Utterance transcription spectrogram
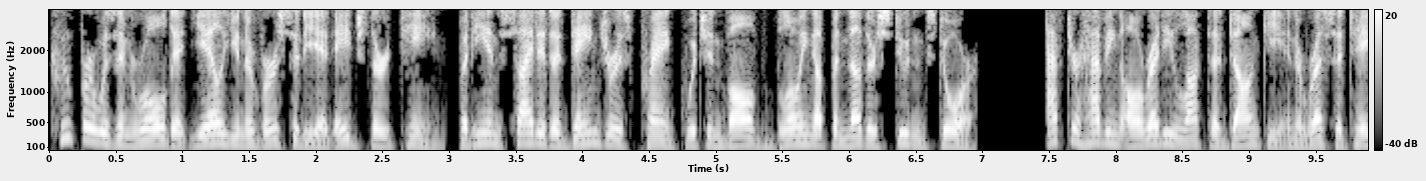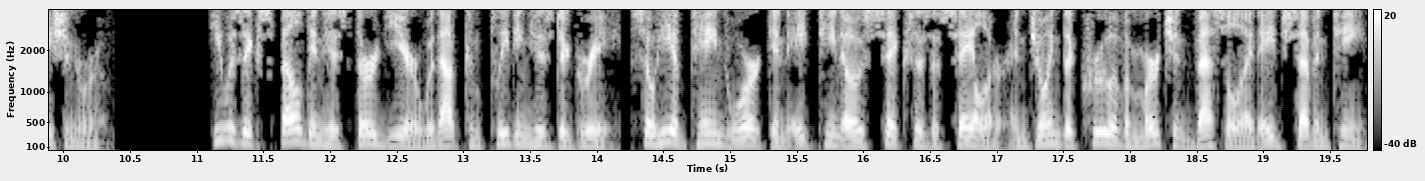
Cooper was enrolled at Yale University at age 13, but he incited a dangerous prank which involved blowing up another student's door—after having already locked a donkey in a recitation room. He was expelled in his third year without completing his degree, so he obtained work in 1806 as a sailor and joined the crew of a merchant vessel at age 17.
